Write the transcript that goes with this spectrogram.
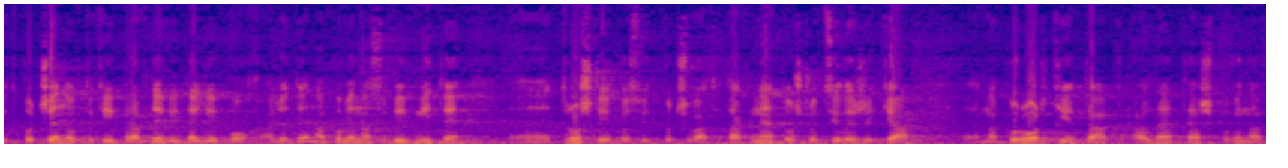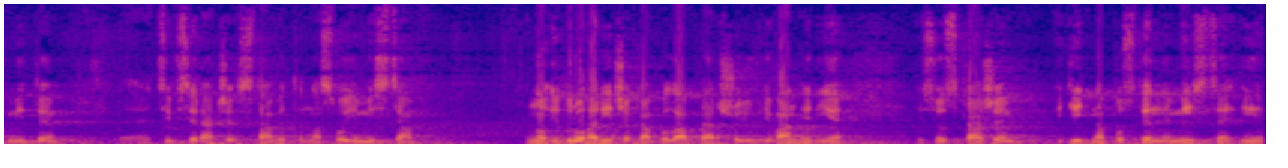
відпочинок такий правдивий дає Бог. А людина повинна собі вміти е, трошки якось відпочивати. Так? Не то, що ціле життя на курорті, так? але теж повинна вміти ці всі речі ставити на свої місця. Ну і друга річ, яка була першою в Євангелії, Ісус каже, ідіть на пустинне місце і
